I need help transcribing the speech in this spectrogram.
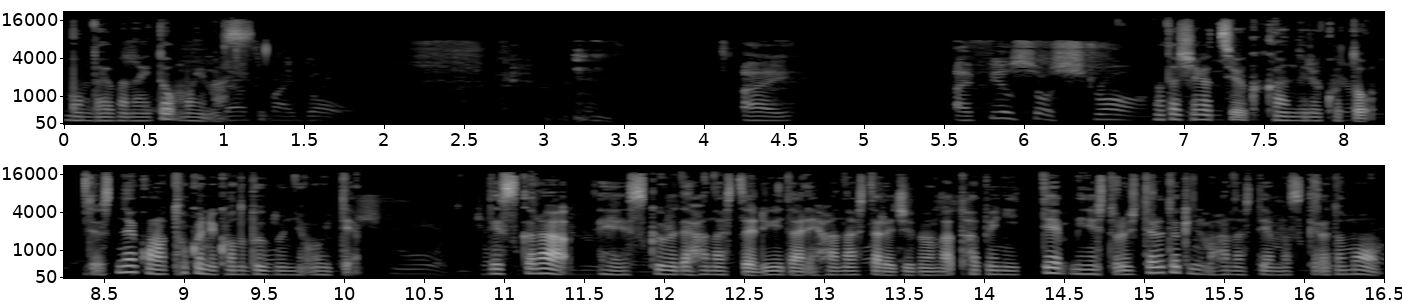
問題はないと思います。私が強く感じることですね。この特にこの部分においてですから、スクールで話したり、リーダーに話したり、自分が旅に行ってミニストリーしている時にも話していますけれども、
